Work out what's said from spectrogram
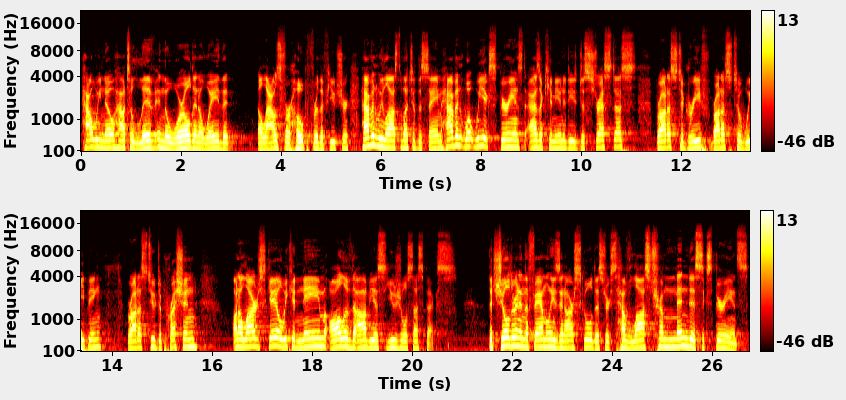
how we know how to live in the world in a way that allows for hope for the future? Haven't we lost much of the same? Haven't what we experienced as a community distressed us, brought us to grief, brought us to weeping, brought us to depression? On a large scale, we could name all of the obvious usual suspects. The children and the families in our school districts have lost tremendous experience,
